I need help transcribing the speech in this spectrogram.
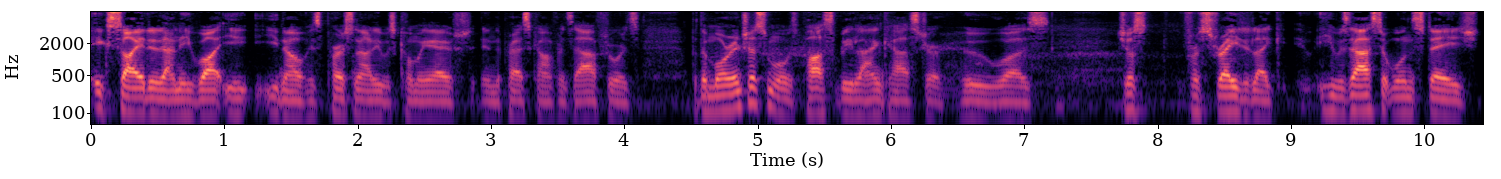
excited and he, wa- he you know his personality was coming out in the press conference afterwards. But the more interesting one was possibly Lancaster who was just frustrated like he was asked at one stage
